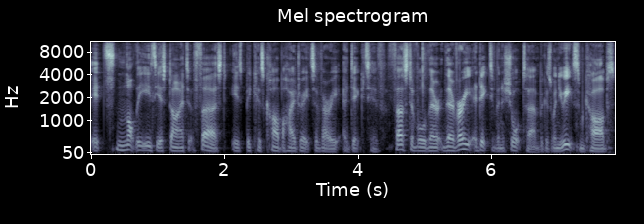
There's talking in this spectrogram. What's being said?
it's not the easiest diet at first is because carbohydrates are very addictive. First of all, they're they're very addictive in a short term because when you eat some carbs,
